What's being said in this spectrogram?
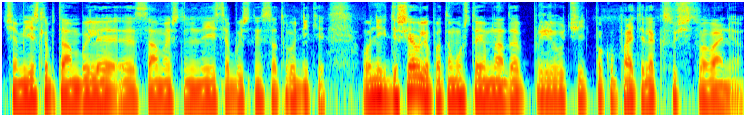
чем если бы там были э, самые, что ни на есть, обычные сотрудники. У них дешевле, потому что им надо приручить покупателя к существованию.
